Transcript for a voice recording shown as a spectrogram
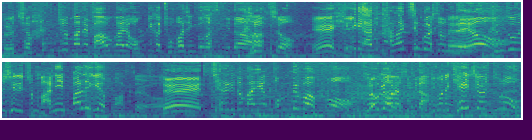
그렇죠. 한 주 만에 마우가의 어깨가 좁아진 것 같습니다. 그렇죠 예, 힘이 아주 강한 네, 친구였었는데요. 근손실이 좀 많이 빨리게 왔어요 네, 체력이 좀 많이 없는 것 같고 여기 어렵습니다. 이번에 KGR2로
